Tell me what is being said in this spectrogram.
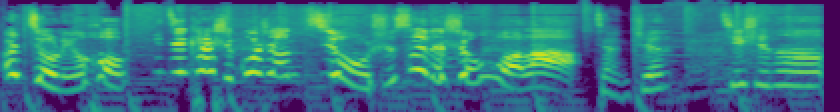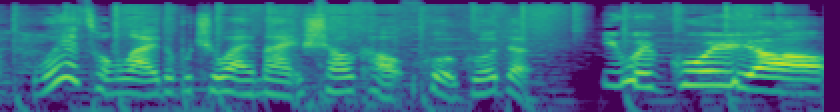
而九零后已经开始过上九十岁的生活了。讲真，其实呢，我也从来都不吃外卖、烧烤、火锅的，因为贵呀。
